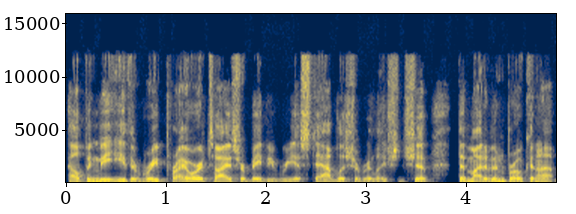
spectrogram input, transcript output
helping me either reprioritize or maybe reestablish a relationship that might have been broken up?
